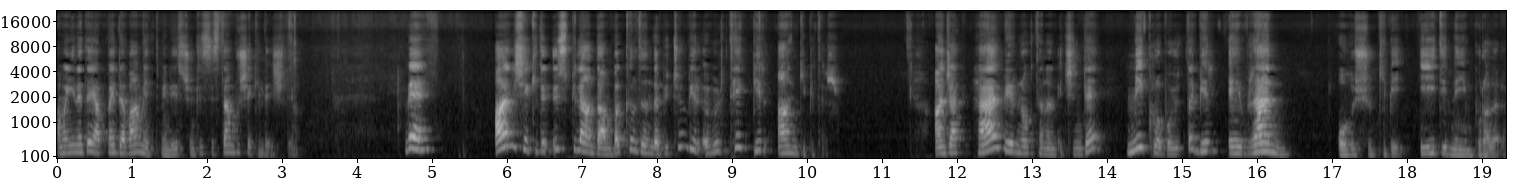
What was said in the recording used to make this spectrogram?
Ama yine de yapmaya devam etmeliyiz. Çünkü sistem bu şekilde işliyor. Ve aynı şekilde üst plandan bakıldığında bütün bir ömür tek bir an gibidir. Ancak her bir noktanın içinde mikro boyutta bir evren oluşu gibi. İyi dinleyin buraları.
